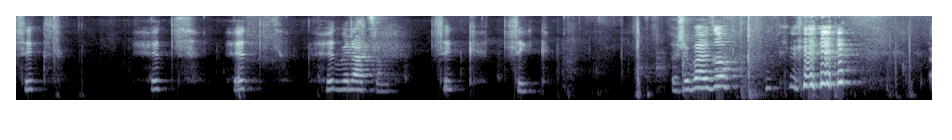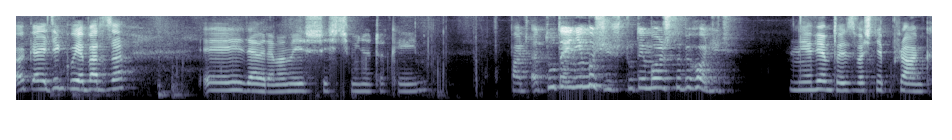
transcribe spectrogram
Cyk, hyc, hyc, hyc, Wracam. cyk, cyk. Proszę bardzo. Okej, dziękuję bardzo. Yy, dobra, mamy jeszcze 6 minut, okej. Patrz, a tutaj nie musisz, tutaj możesz sobie chodzić. Nie wiem, to jest właśnie prank.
